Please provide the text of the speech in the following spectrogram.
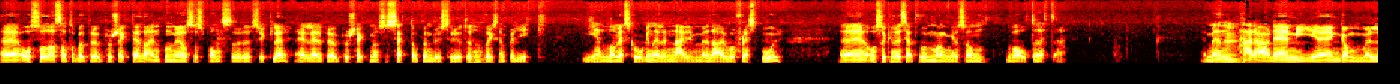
Eh, også da satt opp et prøveprosjekt det, da, enten med å sponse sykler, eller et prøveprosjekt med å sette opp en bussrute som f.eks. gikk gjennom Vestskogen, eller nærmere der hvor flest bor. Eh, og så kunne vi sett hvor mange som valgte dette. Men mm. her er det mye gammel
